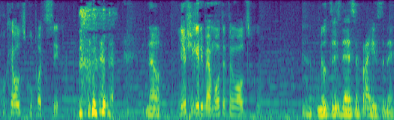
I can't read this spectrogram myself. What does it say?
qualquer old school pode ser, cara. Não. E eu cheguei em minha moto, então old school. Meu 3DS é pra isso, né?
